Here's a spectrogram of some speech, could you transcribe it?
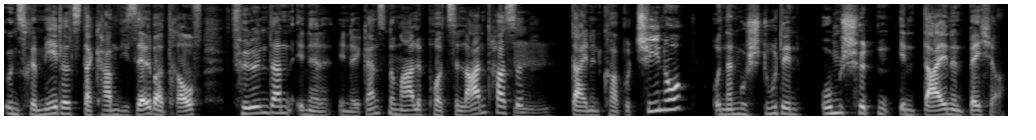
unsere Mädels, da kamen die selber drauf, füllen dann in eine, in eine ganz normale Porzellantasse deinen Cappuccino und dann musst du den umschütten in deinen Becher.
